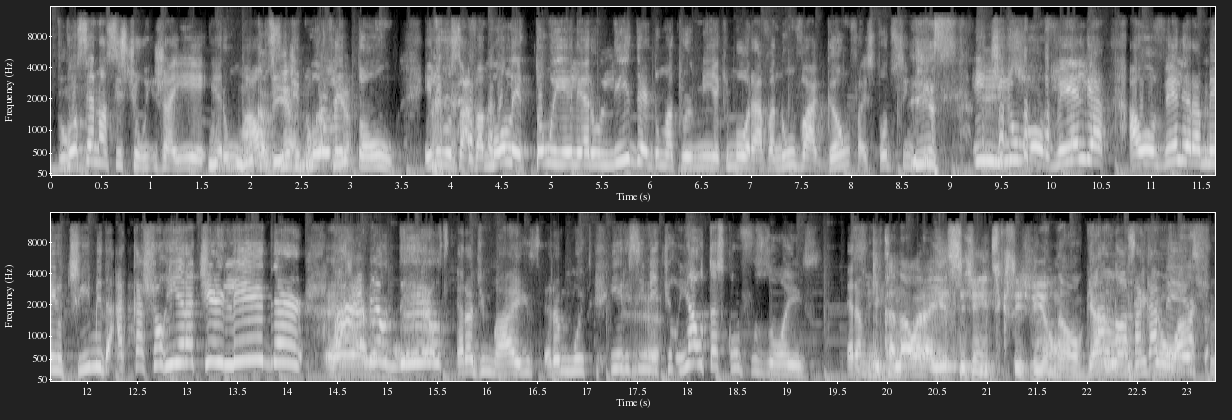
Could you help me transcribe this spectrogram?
do... Você não assistiu o Jair? Era um nunca alce vi, de moletom. Vi. Ele usava moletom e ele era o líder de uma turminha que morava num vagão, faz todo sentido. Isso, e isso. tinha uma ovelha, a ovelha era meio tímida, a cachorrinha era cheerleader. Era. Ai, meu Deus! Era demais, era muito. E eles se é. metiam em altas confusões. Era que muito canal era esse, gente, que vocês viam? Não, Gary Long eu acho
